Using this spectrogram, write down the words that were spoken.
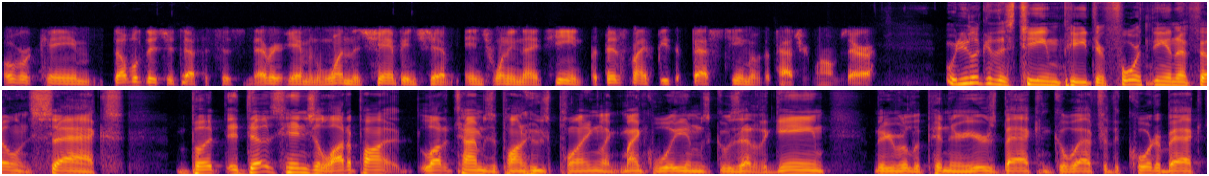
overcame double-digit deficits in every game, and won the championship in 2019. But this might be the best team of the Patrick Mahomes era. When you look at this team, Pete, they're fourth in the NFL in sacks, but it does hinge a lot upon a lot of times upon who's playing. Like Mike Williams goes out of the game, they're able to pin their ears back and go after the quarterback.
